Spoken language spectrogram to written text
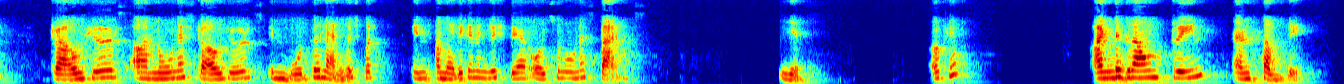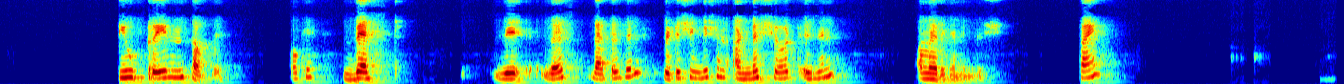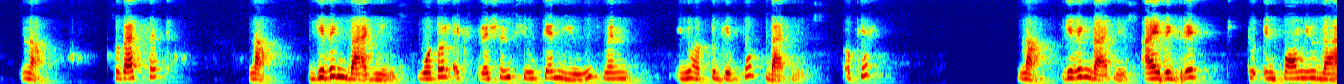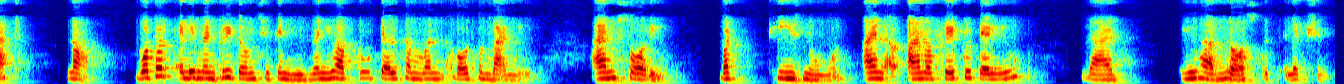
Trousers are known as trousers in both the language, but in American English they are also known as pants. Yes. Okay. Underground train and subway. Tube train and subway. Okay. Vest. wa- vest that is in British English and undershirt is in American English. Fine? Now, so that's it. Now, giving bad news. What all expressions you can use when you have to give the bad news. Okay? Now, giving bad news. I regret to inform you that. Now, what are elementary terms you can use when you have to tell someone about some bad news? I am sorry, but he is no more. I am afraid to tell you that you have lost this election.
